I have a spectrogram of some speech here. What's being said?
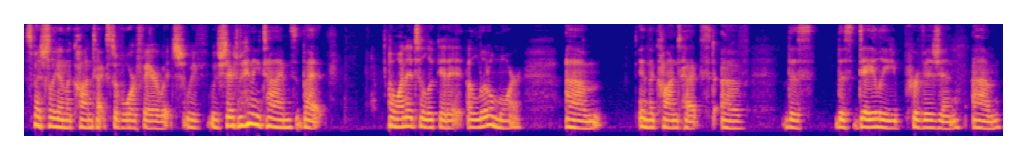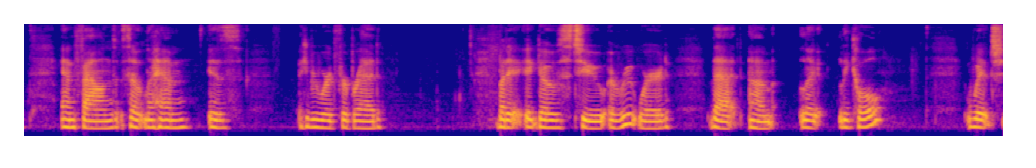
especially in the context of warfare, which we've we've shared many times. But I wanted to look at it a little more um, in the context of this this daily provision, um, and found so lehem is a Hebrew word for bread, but it, it goes to a root word that um, which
